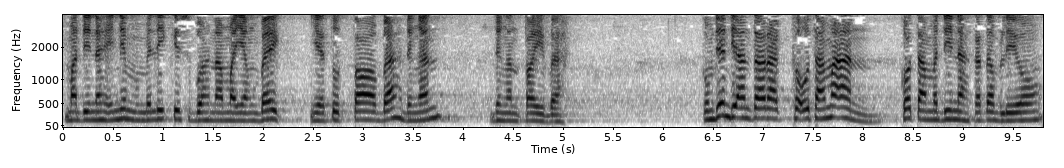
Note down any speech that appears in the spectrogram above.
Madinah ini memiliki sebuah nama yang baik, yaitu Taubah dengan dengan Taibah. Kemudian di antara keutamaan kota Madinah kata beliau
